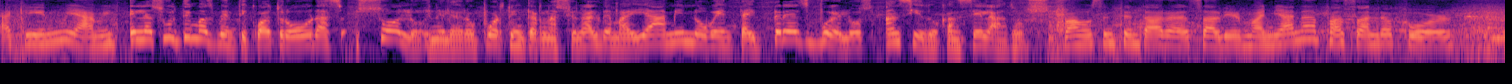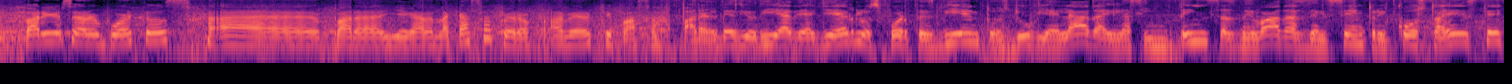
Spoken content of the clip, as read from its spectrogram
aquí en Miami. En las últimas 24 horas, solo en el Aeropuerto Internacional de Miami, 93 vuelos han sido cancelados. Vamos a intentar salir mañana por varios aeropuertos uh, para llegar a la casa, pero a ver qué pasa. Para el mediodía de ayer, los fuertes vientos, lluvia helada y las intensas nevadas del centro y costa este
